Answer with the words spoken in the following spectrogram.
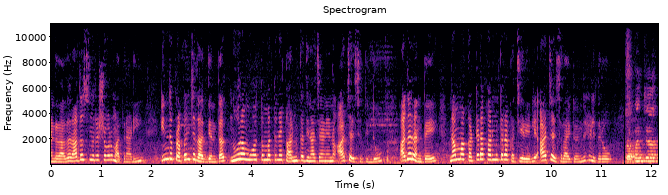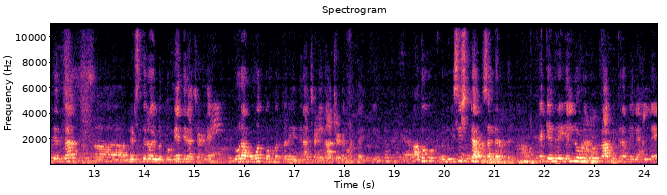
ಮುಖಂಡರಾದ ರಾಧಾ ಸುಂದರೇಶ್ ಅವರು ಮಾತನಾಡಿ, ಇಂದು ಪ್ರಪಂಚದಾದ್ಯಂತ ನೂರ ಮೂವತ್ತೊಂಬತ್ತನೇ ಕಾರ್ಮಿಕ ದಿನಾಚರಣೆಯನ್ನು ಆಚರಿಸುತ್ತಿದ್ದು, ಅದರಂತೆ ನಮ್ಮ ಕಟ್ಟಡ ಕಾರ್ಮಿಕರ ಕಚೇರಿಯಲ್ಲಿ ಆಚರಿಸಲಾಯಿತು ಎಂದು ಹೇಳಿದರು. ಪ್ರಪಂಚದಾದ್ಯಂತ ನಡೆಸ್ತಿರೋ ಇವತ್ತು ಮೇ ದಿನಾಚರಣೆ ನೂರ ಮೂವತ್ತೊಂಬತ್ತನೇ ದಿನಾಚರಣೆಯನ್ನು ಆಚರಣೆ ಮಾಡ್ತಾ ಇದ್ದೀವಿ. ಅದು ಒಂದು ವಿಶಿಷ್ಟ ಸಂದರ್ಭದಲ್ಲಿ. ಯಾಕೆಂದ್ರೆ ಎಲ್ಲಿ ನೋಡಿದ್ರು ಕಾರ್ಮಿಕರ ಮೇಲೆ ಹಲ್ಲೆ,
